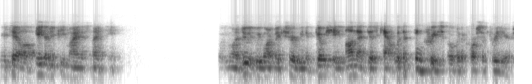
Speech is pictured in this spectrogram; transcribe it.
retail of AWP minus 19. What we want to do is we want to make sure we negotiate on that discount with an increase over the course of three years.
